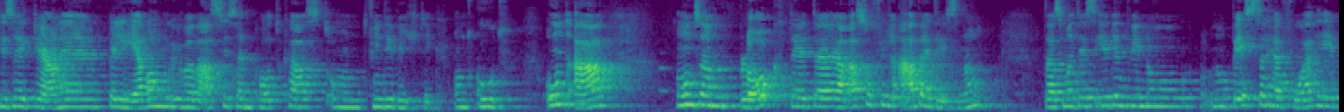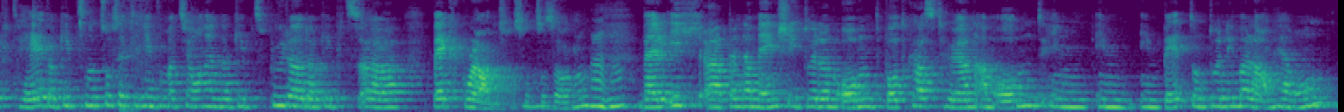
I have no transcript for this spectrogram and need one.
diese kleine Belehrung über was ist ein Podcast und finde ich wichtig und gut. Und auch unseren Blog, der, der ja auch so viel Arbeit ist, ne? Dass man das irgendwie noch, noch besser hervorhebt, hey, da gibt es noch zusätzliche Informationen, da gibt es Bilder, da gibt es äh, Background sozusagen. Mhm. Weil ich äh, bin der Mensch, ich tue am Abend Podcast hören, am Abend im, im, im Bett und tue nicht mehr lang herum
